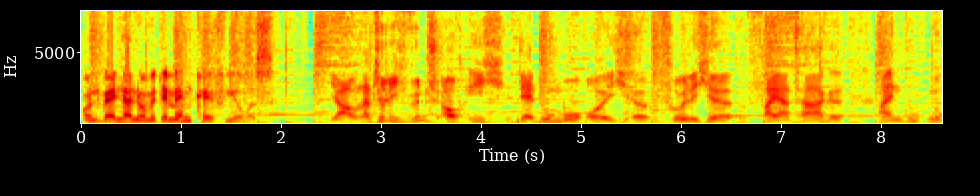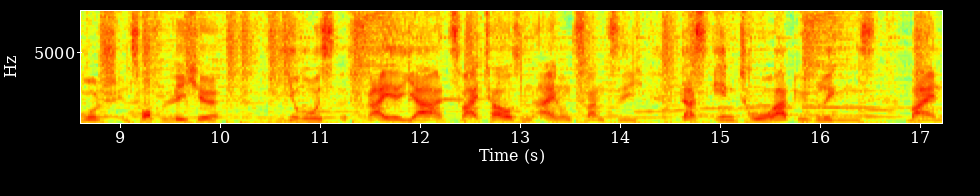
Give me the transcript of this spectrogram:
Und wenn dann nur mit dem Mancave-Virus. Ja, und natürlich wünsche auch ich, der Dumbo, euch äh, fröhliche Feiertage, einen guten Rutsch ins hoffentliche virusfreie Jahr 2021. Das Intro hat übrigens mein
